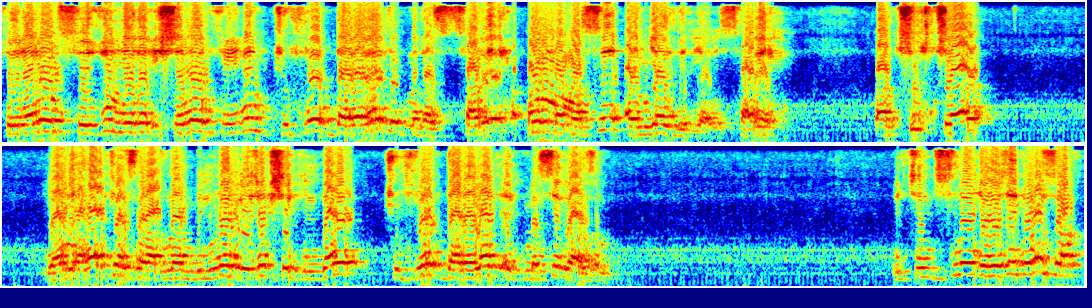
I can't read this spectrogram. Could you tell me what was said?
söylenen sözün ya da işlenen fiilin küfre delalet etmeden sarih olmaması engeldir yani sarih. açıkça yani herkes tarafından bilinebilecek şekilde küfre delalet etmesi lazım. İkincisine gelecek olursak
